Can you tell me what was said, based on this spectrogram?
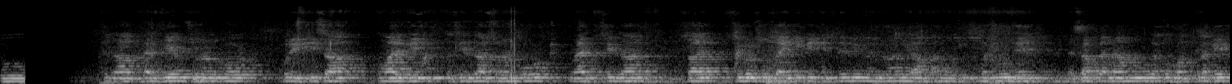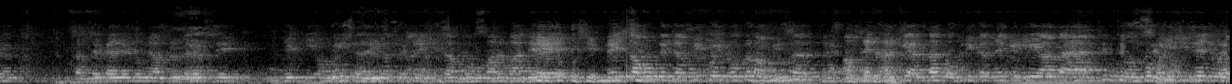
तो जनाब एसडीएम सुरनकोट कुरैशी साहब हमारे बीच तहसीलदार सुरनकोट नायब तहसीलदार सिविल सोसाइटी के जितने भी मेम्बरान यहाँ पर मौजूद हैं मैं सबका नाम लूँगा तो वक्त लगेगा। सबसे पहले तो मैं अपनी तरफ़ से जिनकी उम्मीद साहब को मुबारकबाद दे। हूँ कि जब भी कोई लोकल ऑफिसर अपने घर के अंदर नौकरी करने के लिए आता है तो उसको बड़ी चीज़ें जो है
